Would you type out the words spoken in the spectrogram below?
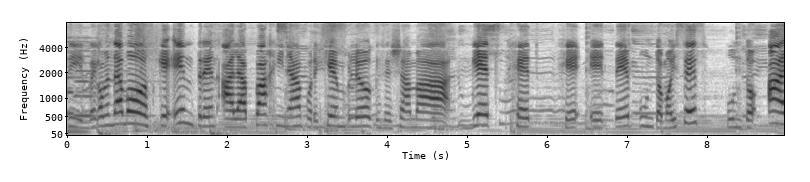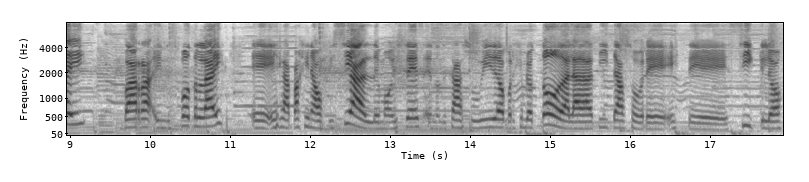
Sí, recomendamos que entren a la página, por ejemplo, que se llama get.moises.ai barra in the spotlight. Eh, es la página oficial de Moisés en donde está subido, por ejemplo, toda la datita sobre este ciclo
